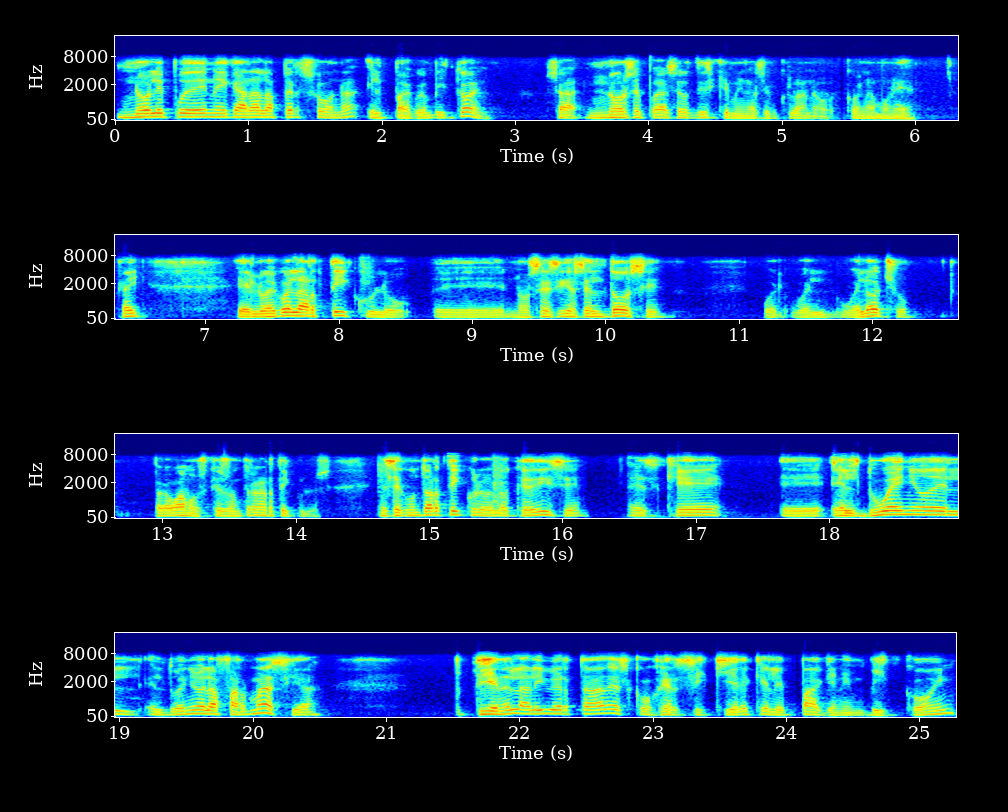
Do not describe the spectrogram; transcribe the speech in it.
no le puede negar a la persona el pago en Bitcoin. O sea, no se puede hacer discriminación con la, con la moneda. ¿okay? Eh, luego el artículo, eh, no sé si es el 12 o el, o, el, 8, pero vamos, que son tres artículos. El segundo artículo lo que dice es que eh, el, dueño del, el dueño de la farmacia tiene la libertad de escoger si quiere que le paguen en Bitcoin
